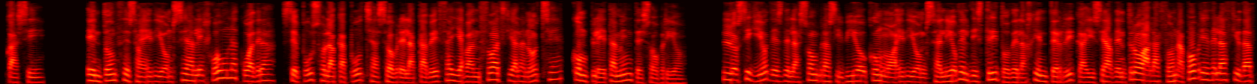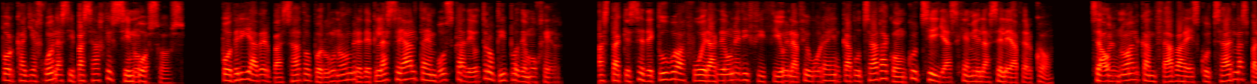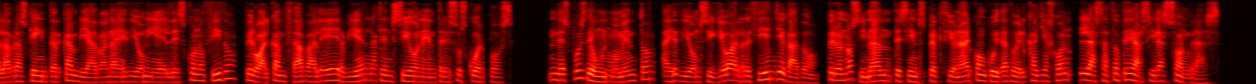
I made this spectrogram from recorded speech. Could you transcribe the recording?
Casi, entonces Aedion se alejó una cuadra, se puso la capucha sobre la cabeza y avanzó hacia la noche, completamente sobrio. Lo siguió desde las sombras y vio cómo Aedion salió del distrito de la gente rica y se adentró a la zona pobre de la ciudad por callejuelas y pasajes sinuosos. Podría haber pasado por un hombre de clase alta en busca de otro tipo de mujer. Hasta que se detuvo afuera de un edificio y la figura encapuchada con cuchillas gemelas se le acercó. Chaol no alcanzaba a escuchar las palabras que intercambiaban a Edion y el desconocido, pero alcanzaba a leer bien la tensión entre sus cuerpos. Después de un momento, Aedion siguió al recién llegado, pero no sin antes inspeccionar con cuidado el callejón, las azoteas y las sombras.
